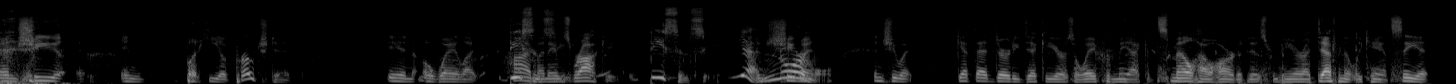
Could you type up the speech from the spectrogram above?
And she, in but he approached it in a way like, "Hi, my name's Rocky," Decency, yeah, And she went- normal. and she went, "Get that dirty dick of yours away from me. I can smell how hard it is from here. I definitely can't see it,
